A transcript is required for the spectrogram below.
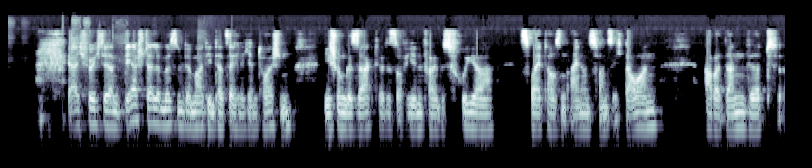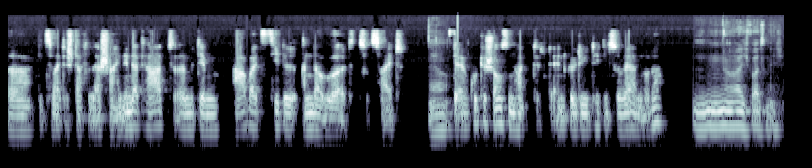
ja, ich fürchte, an der Stelle müssen wir Martin tatsächlich enttäuschen. Wie schon gesagt, wird es auf jeden Fall bis Frühjahr 2021 dauern. Aber dann wird äh, die zweite Staffel erscheinen. In der Tat äh, mit dem Arbeitstitel Underworld zurzeit ja. der gute Chancen hat, der endgültige Titel zu werden, oder? Ja, ich weiß nicht.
